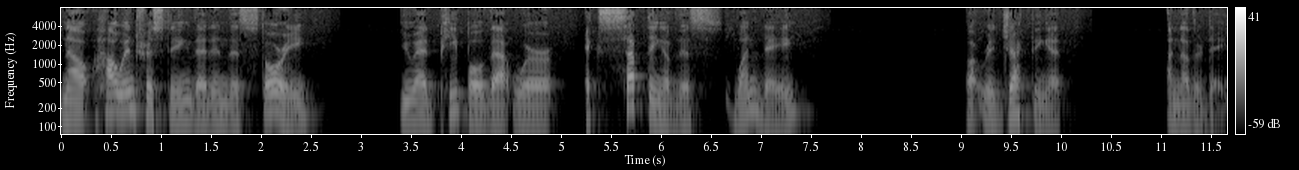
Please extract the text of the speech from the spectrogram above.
Now, how interesting that in this story, you had people that were accepting of this one day, but rejecting it another day.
